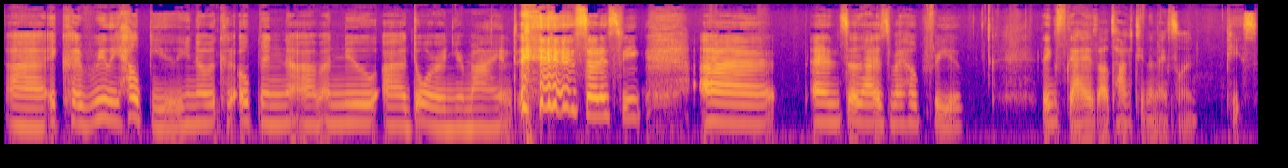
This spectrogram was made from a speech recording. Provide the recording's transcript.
Uh, it could really help you. You know, it could open um, a new uh, door in your mind, so to speak. Uh, and so that is my hope for you. Thanks, guys. I'll talk to you in the next one. Peace.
